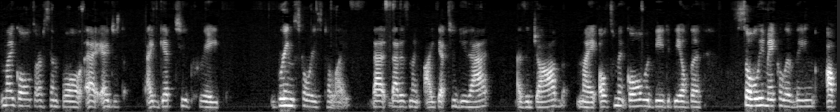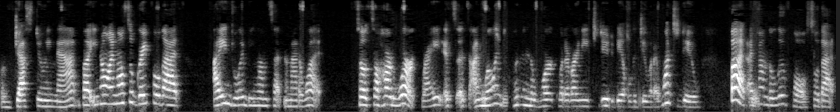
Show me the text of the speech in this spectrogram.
my goals are simple. I, I just I get to create, bring stories to life. That that is my. I get to do that as a job. My ultimate goal would be to be able to solely make a living off of just doing that. But you know, I'm also grateful that I enjoy being on set no matter what. So it's a hard work, right? It's, it's I'm willing to put in the work, whatever I need to do to be able to do what I want to do. But I found a loophole so that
